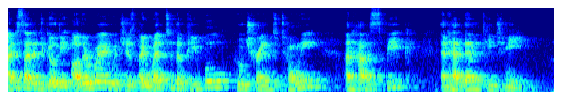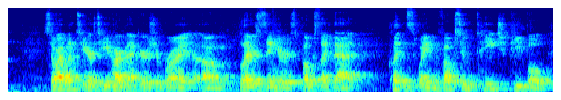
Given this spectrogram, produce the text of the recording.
I decided to go the other way, which is I went to the people who trained Tony on how to speak and had them teach me. So I went to your T. Harv Ekers, your Brian, um, Blair Singers, folks like that, Clinton Swaine, the folks who teach people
